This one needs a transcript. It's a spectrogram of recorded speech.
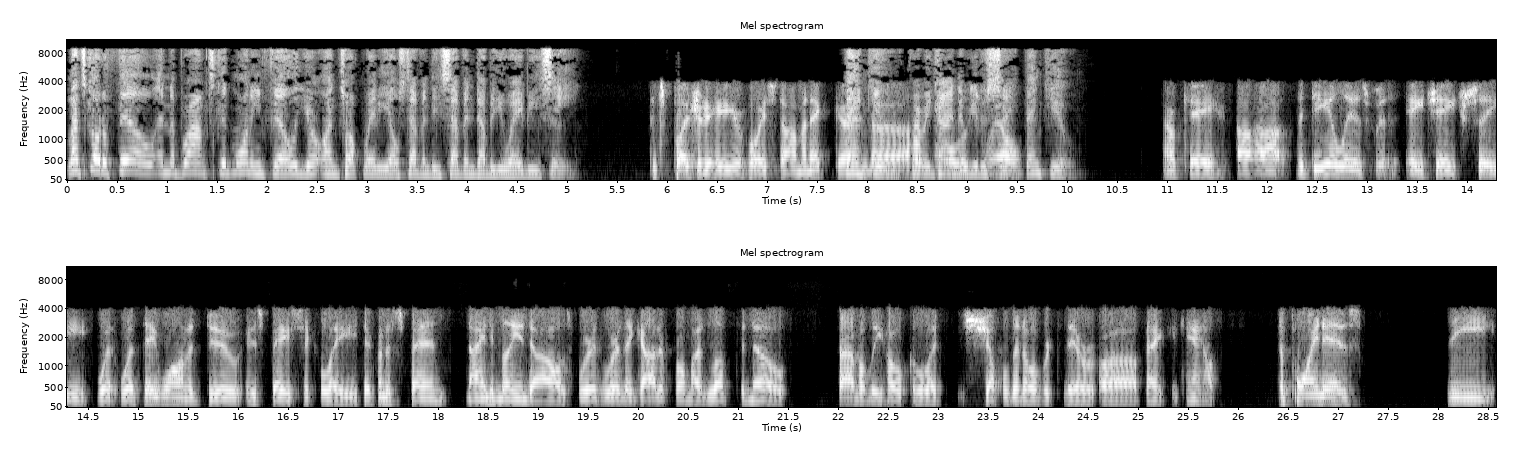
Let's go to Phil in the Bronx. Good morning, Phil. You're on Talk Radio 77 WABC. It's a pleasure to hear your voice, Dominic. Thank and, you. uh, Very kind of you to is say. Thank you. Okay. Uh, the deal is with HHC, what, what they want to do is basically they're going to spend $90 million. Where, where they got it from, I'd love to know. Probably Hochul shuffled it over to their uh, bank account. The point is, the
